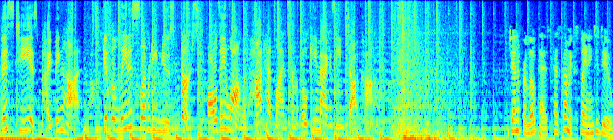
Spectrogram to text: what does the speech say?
This tea is piping hot. Get the latest celebrity news first all day long with hot headlines from OKMagazine.com. Jennifer Lopez has some explaining to do.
